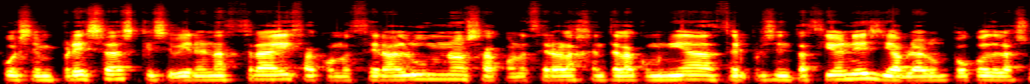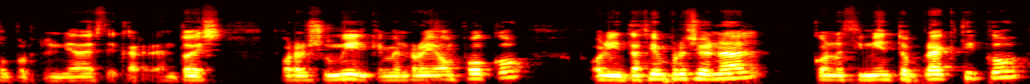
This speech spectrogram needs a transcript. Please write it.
pues empresas que se vienen a Thrive a conocer alumnos, a conocer a la gente de la comunidad, a hacer presentaciones y hablar un poco de las oportunidades de carrera. Entonces, por resumir, que me he enrollado un poco, orientación profesional, conocimiento práctico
